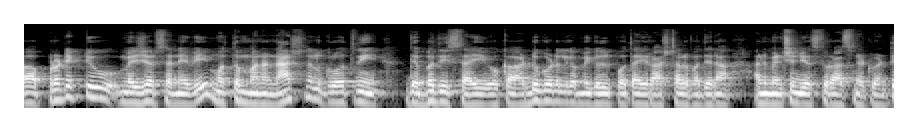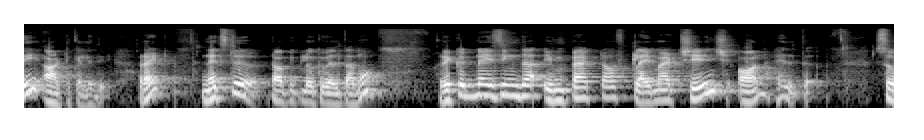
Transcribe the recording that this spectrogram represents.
ప్రొటెక్టివ్ మెజర్స్ అనేవి మొత్తం మన నేషనల్ గ్రోత్ని దెబ్బతీస్తాయి. ఒక అడ్డుగోడలుగా మిగిలిపోతాయి రాష్ట్రాల మధ్యన అని మెన్షన్ చేస్తూ రాసినటువంటి ఆర్టికల్ ఇది. రైట్ నెక్స్ట్ టాపిక్లోకి వెళ్తాము. Recognizing the impact of climate change on health so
